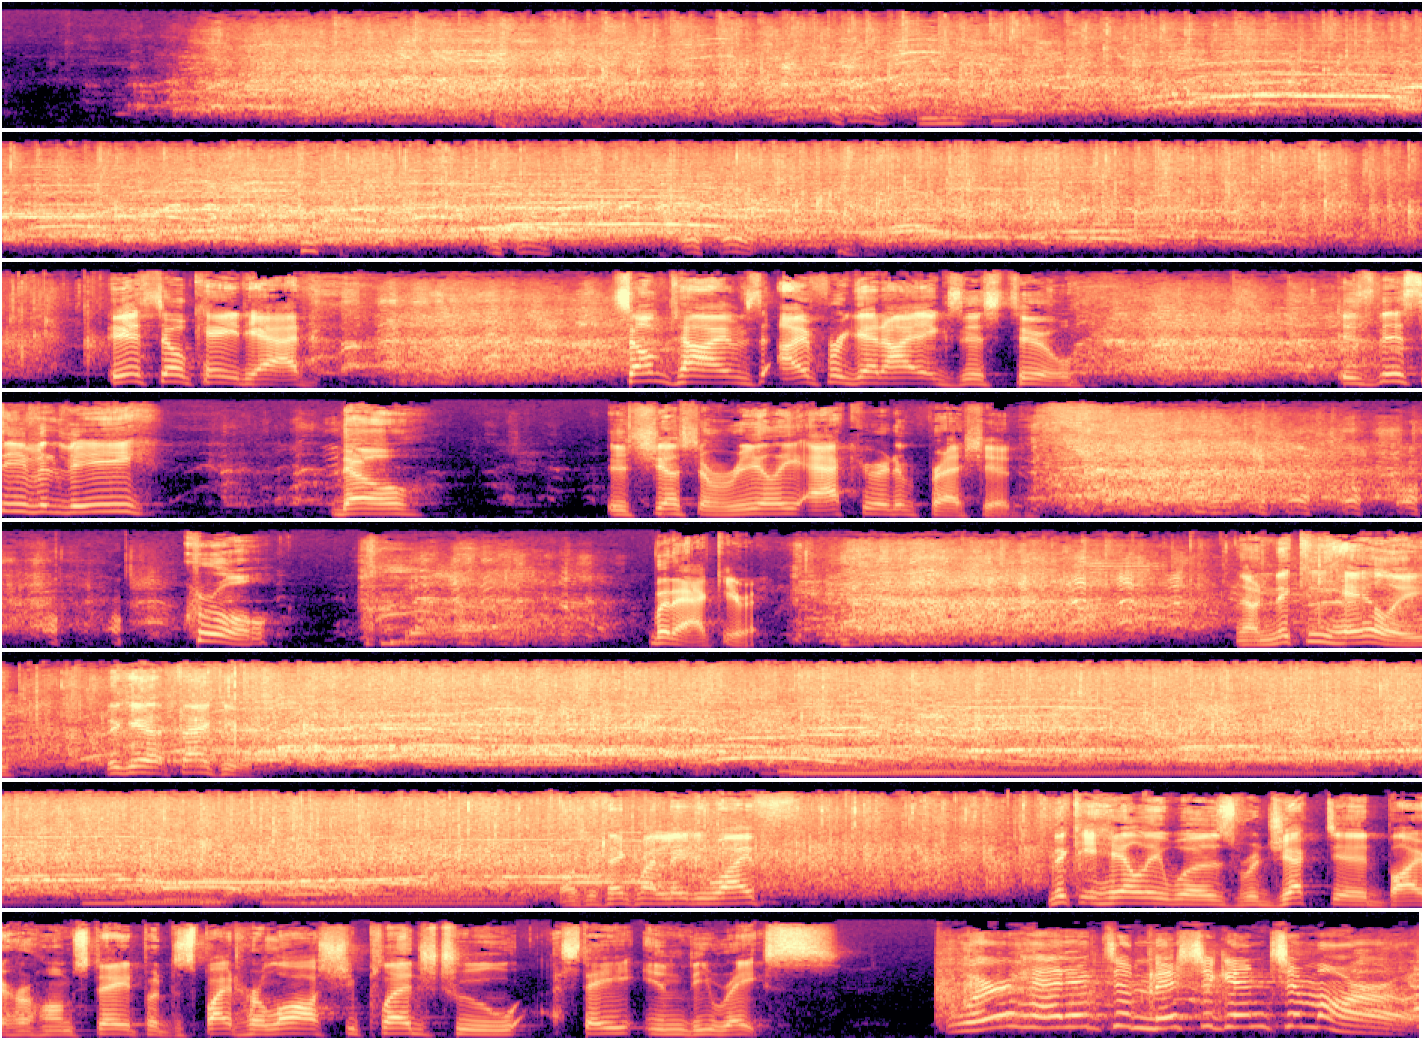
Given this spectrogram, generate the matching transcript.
It's okay, Dad. Sometimes I forget I exist too. Is this even me? No. It's just a really accurate impression. Cruel, but accurate. Now, Nikki Haley, Nikki, thank you. Thank my lady wife. Nikki Haley was rejected by her home state, but despite her loss, she pledged to stay in the race. We're headed to Michigan tomorrow.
